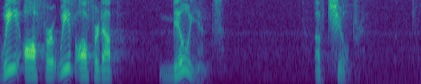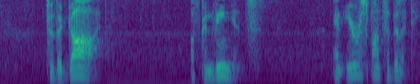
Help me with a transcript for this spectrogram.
we offer, we've offered up millions of children to the God of convenience and irresponsibility.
